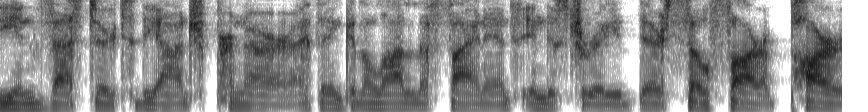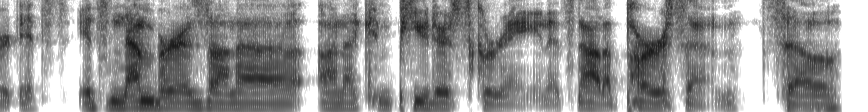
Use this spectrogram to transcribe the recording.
the investor to the entrepreneur. I think in a lot of the finance industry, they're so far apart. It's it's numbers on a on a computer screen. It's not a person. So,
